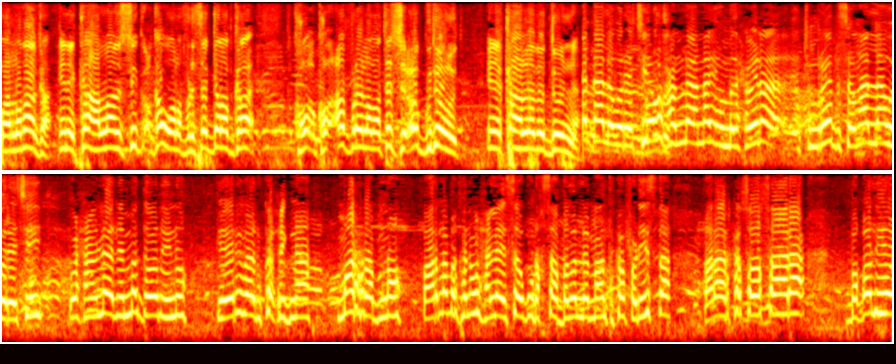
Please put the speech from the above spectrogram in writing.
baarlamaanka inay ka hadlaan si ka wada fadhiisa galabka afar iyo labaatan saaco gudahood inay ka hadlaan baa doonina. Haddaa la wareejiyey waxaanu leenahay madaxweynaha jamhuuriyadda somalilan wareejiyey waxaanu leenahay ma doonayno geeri baanu ka xignaa. Ma rabno. Baarlamankana waxaan leeyahay sida ugu dhaqsaa badan le maanta ka fadhiista. Qaraar ka soo saara. Boqol iyo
